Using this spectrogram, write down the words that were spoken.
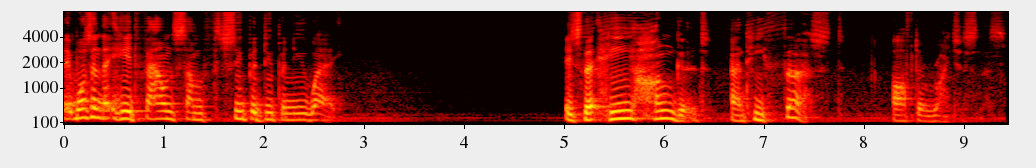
It wasn't that he had found some super duper new way. It's that he hungered and he thirsted after righteousness,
